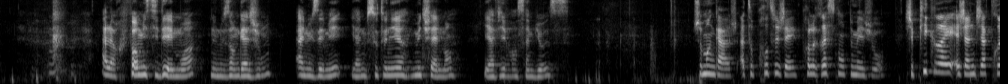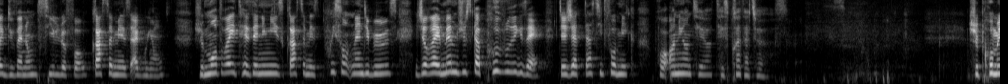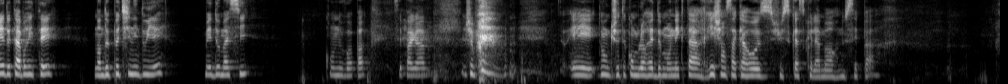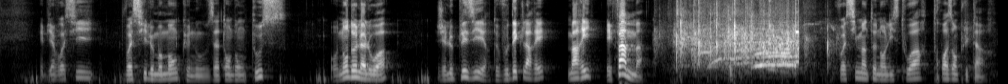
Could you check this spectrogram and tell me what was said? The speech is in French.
Alors, Formicide et moi, nous nous engageons à nous aimer et à nous soutenir mutuellement et à vivre en symbiose. Je m'engage à te protéger pour le restant de mes jours. Je piquerai et j'injecterai du venin s'il le faut, grâce à mes aiguillons. Je mordrai tes ennemis grâce à mes puissantes mandibules. J'irai même jusqu'à pulvériser des jets d'acide formique pour anéantir tes prédateurs. Je promets de t'abriter dans de petits nids mes domaties, qu'on ne voit pas, c'est pas grave. Je Et donc je te comblerai de mon nectar riche en saccharose jusqu'à ce que la mort nous sépare. Eh bien voici Voici le moment que nous attendons tous. Au nom de la loi, j'ai le plaisir de vous déclarer mari et femme. Voici maintenant l'histoire trois ans plus tard.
